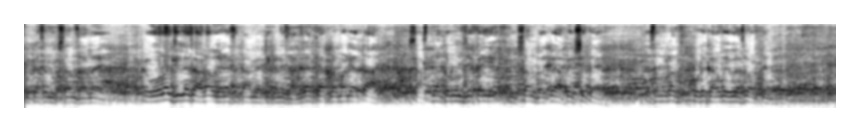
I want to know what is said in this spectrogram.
पिकाचं नुकसान झालं आहे आणि ओवरऑल जिल्ह्याचा आढावा घेण्याचं काम या ठिकाणी झालेलं आहे. त्याप्रमाणे आता शासनाकडून जे काही नुकसान भरपाई अपेक्षित आहे त्या संदर्भात पुढे कारवाई होईल असं वाटतंय.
